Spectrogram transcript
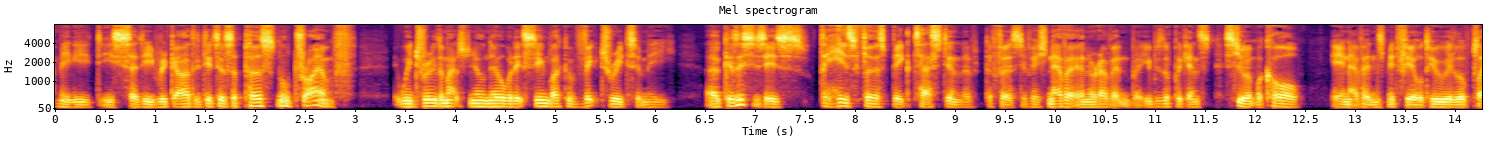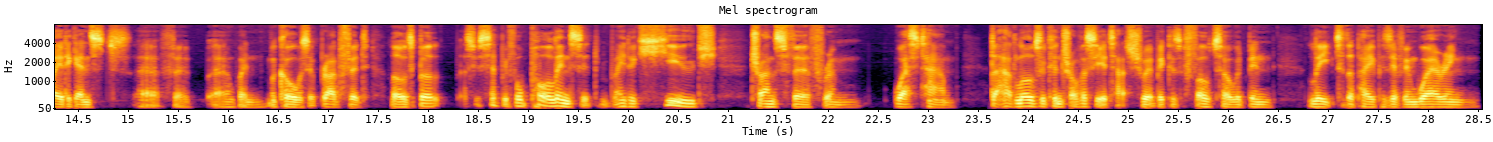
I mean he, he said he regarded it as a personal triumph. We drew the match nil nil, but it seemed like a victory to me because uh, this is his his first big test in the, the first division, Everton or Everton, but he was up against Stuart McCall in Everton's midfield, who will have played against uh, for uh, when McCall was at Bradford loads. But as we said before, Paul Ince had made a huge transfer from West Ham that had loads of controversy attached to it because a photo had been leaked to the papers of him wearing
